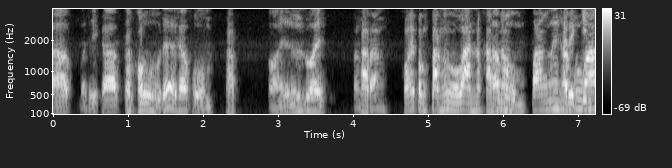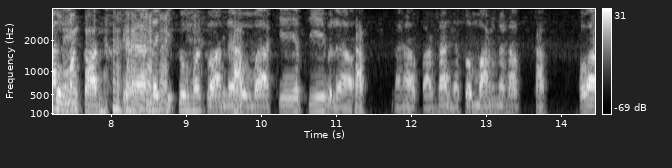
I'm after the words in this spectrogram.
ครับสวัสดีครับก็ขอสู้ๆเด้อครับผมครับขอให้รวยๆครับ ปังขอให้ปังๆเมื่อวานเนาะๆครับครับเนาะผมปังเลยคให้รับได้กินเมื่อวากุ้งมังเยก่อนเออได้กินกุ้งมาก่อนนะครับผมว่า KFC ไปแล้วครับนะครับบางท่านก็สมหวังนะครับ ครับ เพราะว่า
